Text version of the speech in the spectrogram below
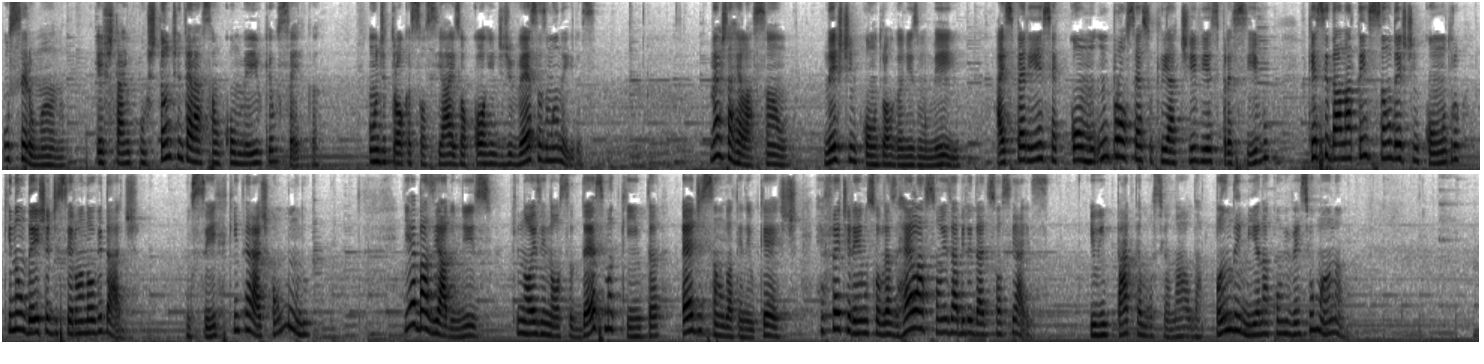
O ser humano está em constante interação com o meio que o cerca, onde trocas sociais ocorrem de diversas maneiras. Nesta relação, neste encontro organismo-meio, a experiência é como um processo criativo e expressivo que se dá na tensão deste encontro que não deixa de ser uma novidade, um ser que interage com o mundo. E é baseado nisso que nós, em nossa 15ª edição do Ateneu Cast, refletiremos sobre as relações e habilidades sociais e o impacto emocional da pandemia na convivência humana.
